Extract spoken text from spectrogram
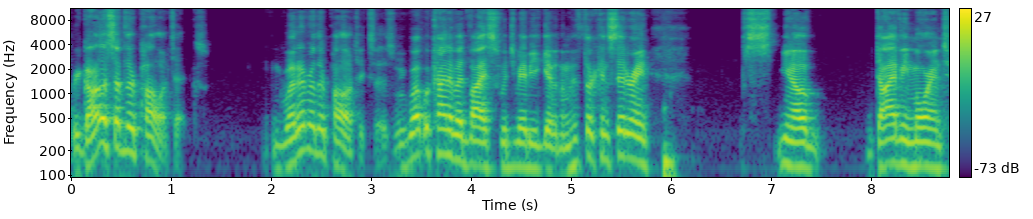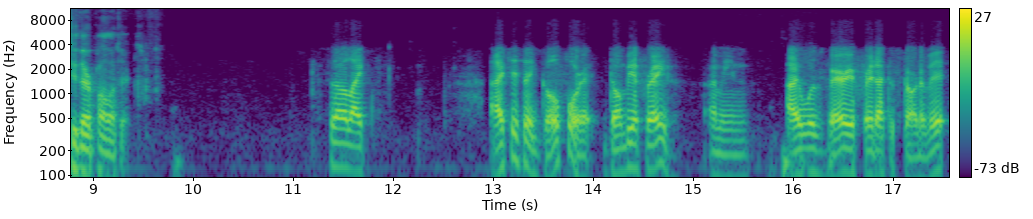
regardless of their politics, whatever their politics is, what, what kind of advice would you maybe give them if they're considering you know, diving more into their politics? So, like, I just say go for it. Don't be afraid. I mean, I was very afraid at the start of it,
